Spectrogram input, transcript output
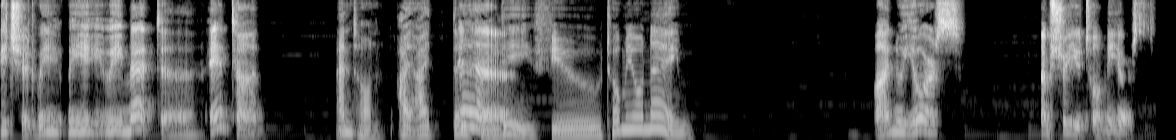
Richard, we we we met uh, Anton. Anton, I I don't Yeah. believe you told me your name. I knew yours. I'm sure you told me yours.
